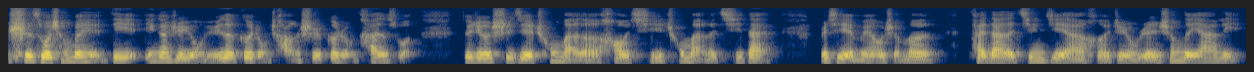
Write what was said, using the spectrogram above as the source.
试错成本也低，应该是勇于的各种尝试、各种探索，对这个世界充满了好奇，充满了期待，而且也没有什么太大的经济啊和这种人生的压力。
